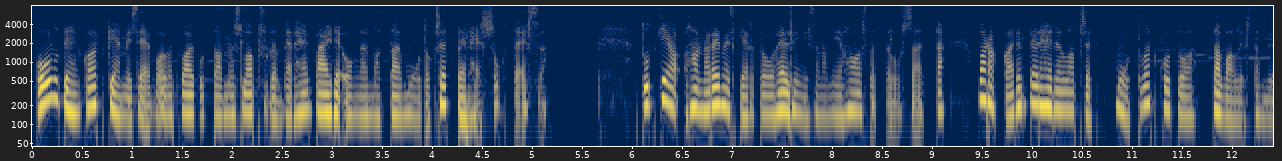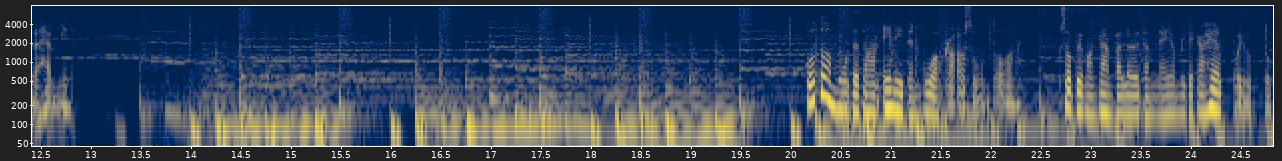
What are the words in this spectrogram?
Kouluteen katkeamiseen voivat vaikuttaa myös lapsuuden perheen päihdeongelmat tai muutokset perhesuhteissa. Tutkija Hanna Remes kertoo Helsingin Sanomien haastattelussa, että varakkaiden perheiden lapset muuttavat kotoa tavallista myöhemmin. Kotoa muutetaan eniten vuokra-asuntoon. Sopivan kämpän löytäminen ei ole mitenkään helppo juttu.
